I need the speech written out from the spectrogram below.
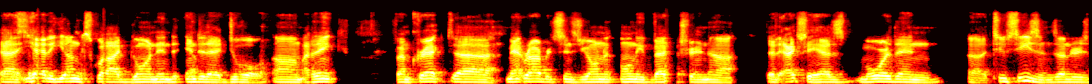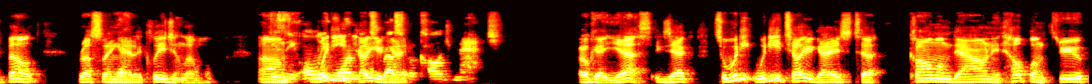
Uh, you had a young squad going into into that dual. Um, I think, if I'm correct, uh, Matt Robertson's the only, only veteran uh, that actually has more than uh, two seasons under his belt wrestling yeah. at a collegiate level. Um, He's the only what do you one tell that's wrestled a college match. Okay. Yes, exactly. So what do you, what do you tell your guys to calm them down and help them through?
